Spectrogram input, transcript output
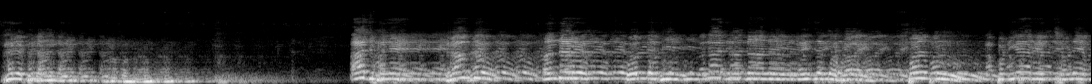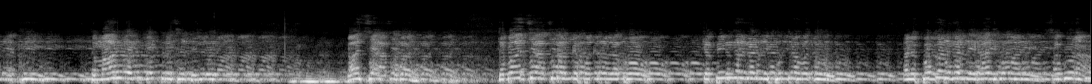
થાય. પ્રધાનજી આજ ભલે રામદેવ અંધારે કોરલેથી કદાચ રત્નાને લઈ જતો હોય, પરંતુ આ પડિયાર એમ છોડે એમ નથી તમારો મારો એક મિત્ર છે દિલ્હીમાં. બાદશાહ અકબર. તો બાદશાહ અકબરને પત્ર લખો કે પિંગલગઢની પુત્રવધુ અને પુકરગઢની રાજકુમારી સગુણા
